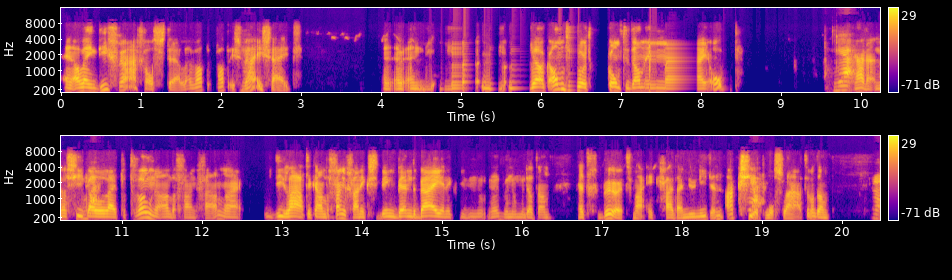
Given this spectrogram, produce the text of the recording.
En alleen die vraag al stellen, wat, wat is wijsheid? En, en, en welk antwoord komt er dan in mij op? ja, Ja, dan, dan zie ik allerlei patronen aan de gang gaan, maar die laat ik aan de gang gaan. Ik, ik ben erbij en ik, we noemen dat dan het gebeurt. Maar ik ga daar nu niet een actie Ja. op loslaten, want dan, Nee.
